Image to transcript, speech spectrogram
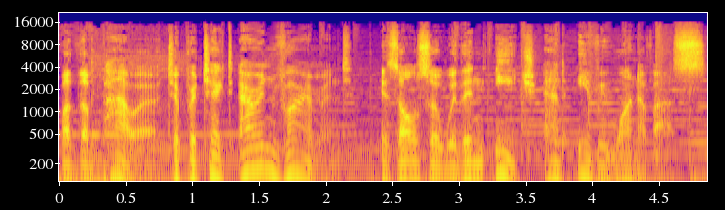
But the power to protect our environment is also within each and every one of us.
